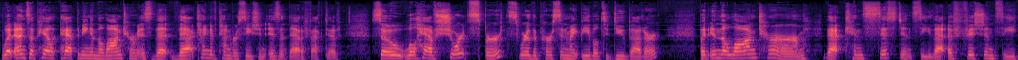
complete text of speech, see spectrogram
what ends up ha- happening in the long term is that that kind of conversation isn't that effective. So we'll have short spurts where the person might be able to do better, but in the long term, that consistency, that efficiency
